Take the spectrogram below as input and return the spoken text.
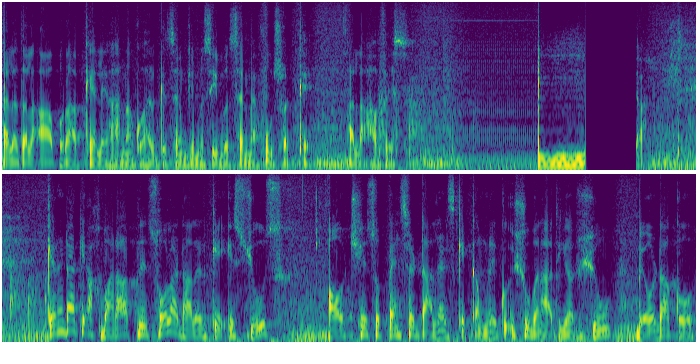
اللہ تعالیٰ آپ اور آپ کے اہل خانہ کو ہر قسم کی مصیبت سے محفوظ رکھے۔ اللہ حافظ۔ کینیڈا کے اخبارات نے سولہ ڈالر کے اس جوس اور چھ سو پینسٹھ ڈالرز کے کمرے کو ایشو بنا دیا اور یوں بیوڈا کو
